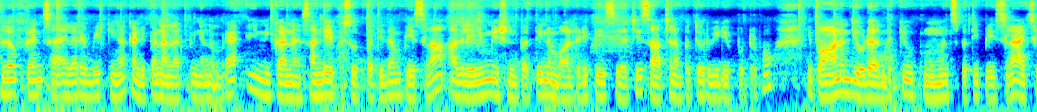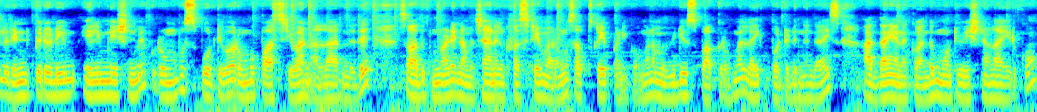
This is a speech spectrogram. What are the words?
ஹலோ ஃப்ரெண்ட்ஸ் எல்லோரும் எப்படி இருக்கீங்க? கண்டிப்பாக நல்லா இருப்பீங்க நம்புகிறேன் இன்றைக்கான சண்டே எபிசோட் பற்றி தான் பேசலாம். அதில் எலிமினேஷன் பற்றி நம்ம ஆல்ரெடி பேசியாச்சு. சாச்சனை பற்றி ஒரு வீடியோ போட்டிருக்கோம். இப்போ ஆனந்தியோட அந்த க்யூட் மூமெண்ட்ஸ் பற்றி பேசலாம். ஆக்சுவலி ரெண்டு பேரோடையும் எலிமினேஷனுமே ரொம்ப ஸ்போர்ட்டிவாக ரொம்ப பாசிட்டிவாக நல்லா இருந்தது. ஸோ அதுக்கு முன்னாடி நம்ம சேனலுக்கு ஃபஸ்ட் டைம் வரவங்க சப்ஸ்கிரைப் பண்ணிக்கோங்க. நம்ம வீடியோஸ் பார்க்குறவங்க லைக் போட்டுடுங்க கைஸ் அதுதான் எனக்கு வந்து மோட்டிவேஷ்னலாக இருக்கும்.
